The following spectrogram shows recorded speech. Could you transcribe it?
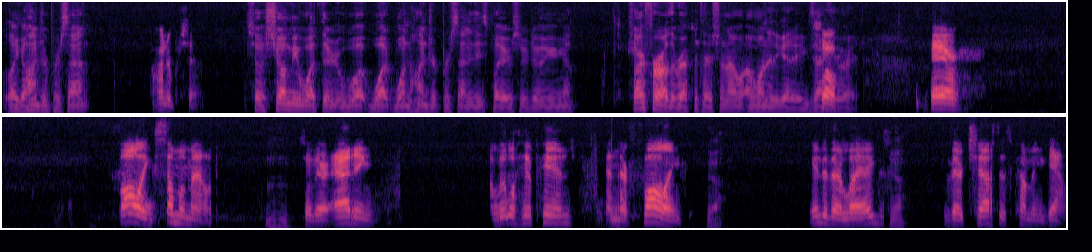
Like hundred percent. 100%. So show me what they're what what one hundred percent of these players are doing again. Sorry for all the repetition. I, I wanted to get it exactly So- right. They're falling some amount. Mhm. So they're adding a little hip hinge and they're falling Yeah. into their legs. Yeah. Their chest is coming down.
